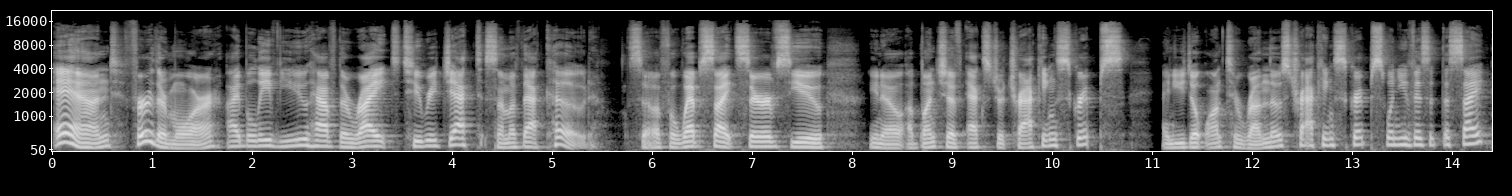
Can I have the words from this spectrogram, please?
and furthermore i believe you have the right to reject some of that code so if a website serves you you know a bunch of extra tracking scripts and you don't want to run those tracking scripts when you visit the site,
